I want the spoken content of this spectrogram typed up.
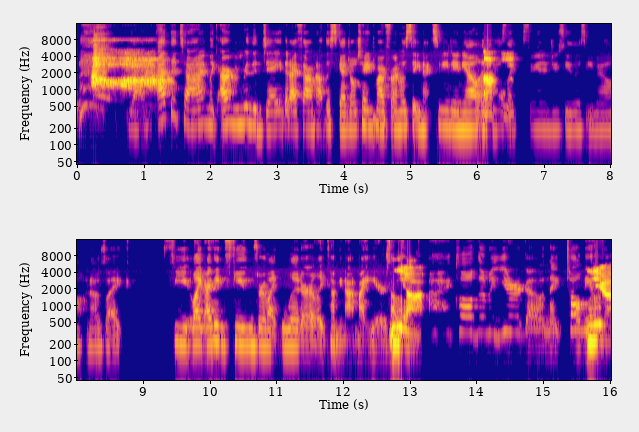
Yeah, at the time, like I remember the day that I found out the schedule change. My friend was sitting next to me, Danielle, and she Uh-huh. was like, "Savannah, did you see this email?" And I was like, "Fu- like I think fumes were like literally coming out of my ears. Yeah. like, called them a year ago, and they told me Yeah.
